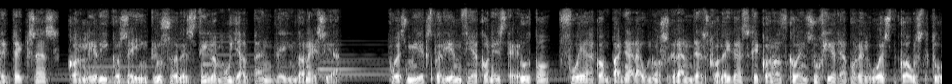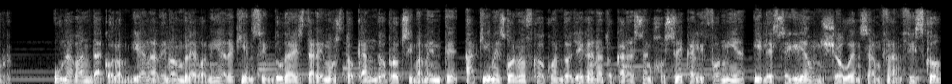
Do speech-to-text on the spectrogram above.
De Texas, con líricos e incluso el estilo muy al punk de Indonesia. Pues mi experiencia con este grupo, fue acompañar a unos grandes colegas que conozco en su gira por el West Coast Tour. Una banda colombiana de nombre Agonía de quien sin duda estaremos tocando próximamente, a quienes conozco cuando llegan a tocar a San José, California, y les seguía un show en San Francisco,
